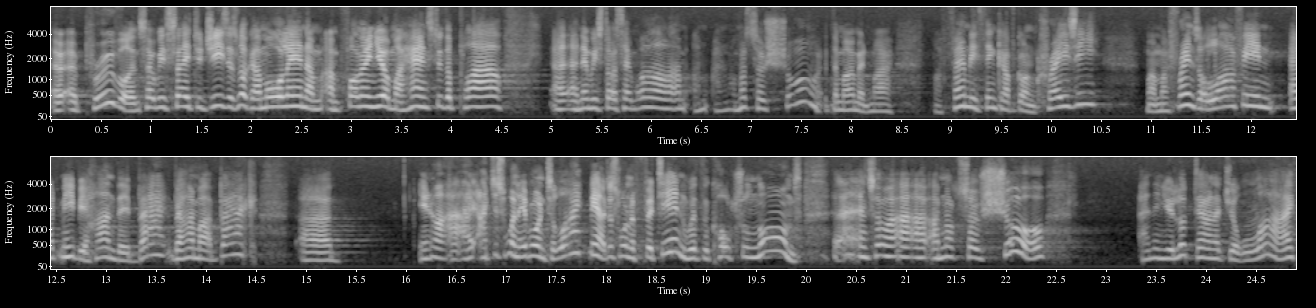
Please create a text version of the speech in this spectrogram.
uh, approval. And so we say to Jesus, Look, I'm all in. I'm, I'm following you. My hands to the plow. And, and then we start saying, Well, I'm, I'm, I'm not so sure at the moment. My, my family think I've gone crazy. My, my friends are laughing at me behind their back, behind my back. Uh, you know, I, I, just want everyone to like me. I just want to fit in with the cultural norms. And so I, am not so sure. And then you look down at your life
